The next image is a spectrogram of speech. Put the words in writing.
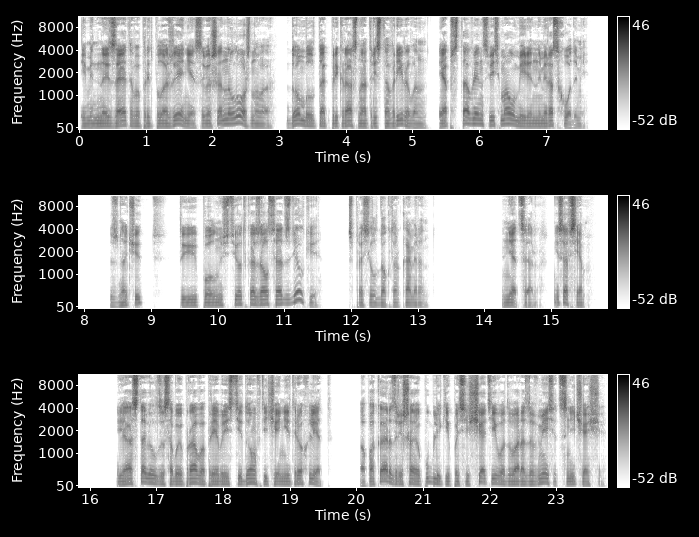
Именно из-за этого предположения, совершенно ложного, дом был так прекрасно отреставрирован и обставлен с весьма умеренными расходами. «Значит, ты полностью отказался от сделки?» — спросил доктор Камерон. «Нет, сэр, не совсем. Я оставил за собой право приобрести дом в течение трех лет, а пока разрешаю публике посещать его два раза в месяц, не чаще».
